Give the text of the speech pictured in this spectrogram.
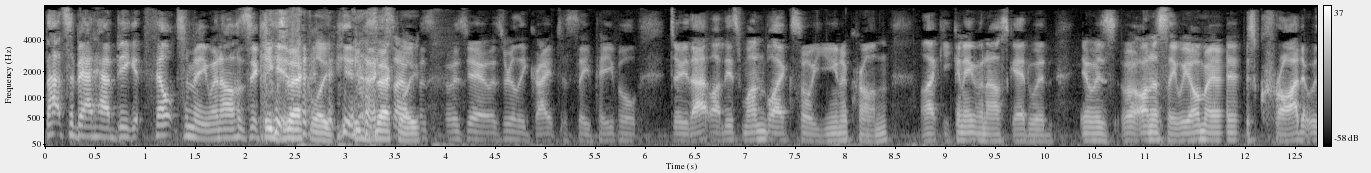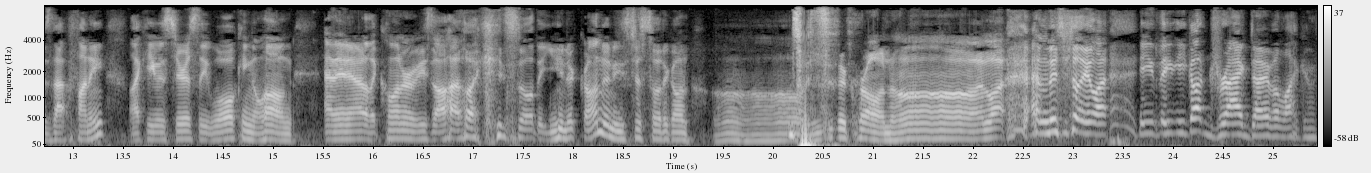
that's about how big it felt to me when I was a kid. Exactly, You know, so exactly. it was, it was yeah, it was really great to see people do that. Like this one bloke saw Unicron. Like you can even ask Edward. It was well, honestly, we almost cried. It was that funny. Like he was seriously walking along, and then out of the corner of his eye, like he saw the Unicron, and he's just sort of gone, oh, Unicron, oh, and like, and literally like he he got dragged over like a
